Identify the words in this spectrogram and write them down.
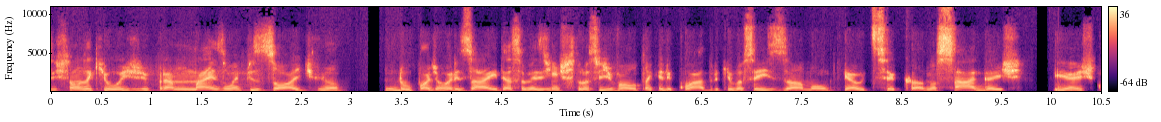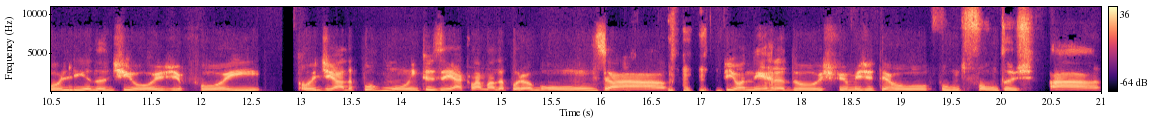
Estamos aqui hoje para mais um episódio do Pode Horrorizar e dessa vez a gente trouxe de volta aquele quadro que vocês amam, que é o Dissecando Sagas. E a escolhida de hoje foi odiada por muitos e aclamada por alguns, a pioneira dos filmes de terror Funtos, a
